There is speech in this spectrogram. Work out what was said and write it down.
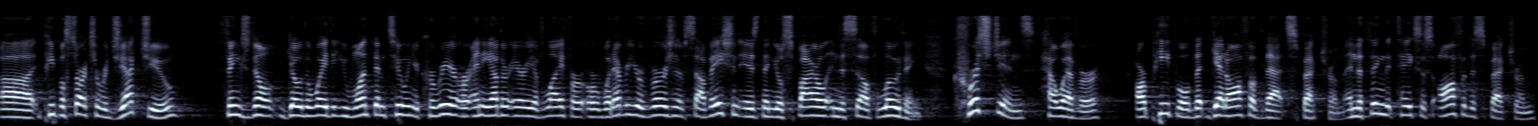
uh, people start to reject you, things don't go the way that you want them to in your career or any other area of life or, or whatever your version of salvation is, then you'll spiral into self loathing. Christians, however, are people that get off of that spectrum. And the thing that takes us off of the spectrum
